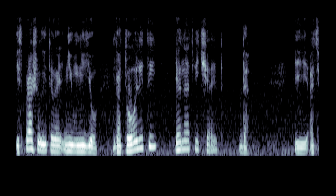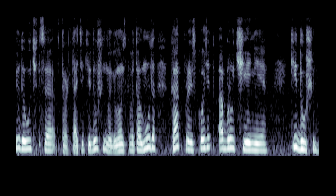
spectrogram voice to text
И спрашивают они у нее, готова ли ты? И она отвечает, да. И отсюда учится в трактате Кедушин Вавилонского Талмуда, как происходит обручение Кедушин,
